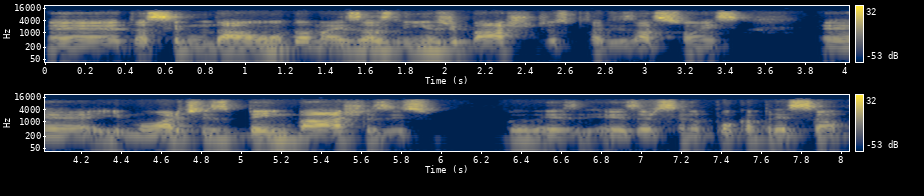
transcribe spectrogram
é, da segunda onda, mas as linhas de baixo de hospitalizações é, e mortes bem baixas, isso exercendo pouca pressão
